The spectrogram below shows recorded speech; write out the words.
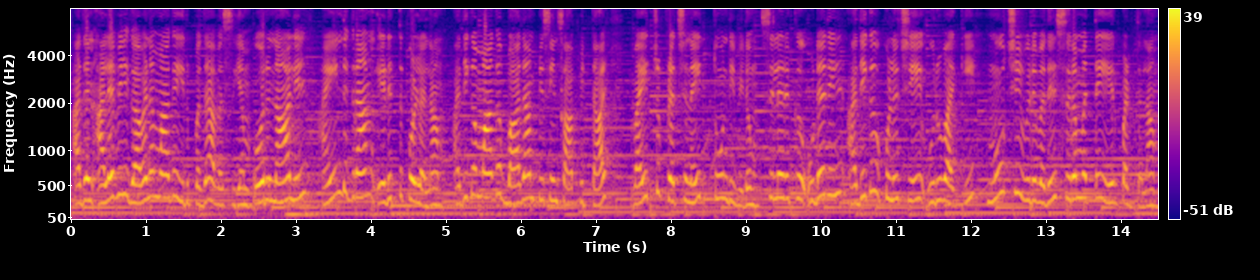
அதன் அளவில் கவனமாக இருப்பது அவசியம். ஒரு நாளில் ஐந்து கிராம் எடுத்துக்கொள்ளலாம் அதிகமாக பாதாம் பிசின் சாப்பிட்டால் வயிற்று பிரச்சனை தூண்டிவிடும். சிலருக்கு உடலில் அதிக குளிர்ச்சியை உருவாக்கி மூச்சு விடுவதில் சிரமத்தை ஏற்படுத்தலாம்.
